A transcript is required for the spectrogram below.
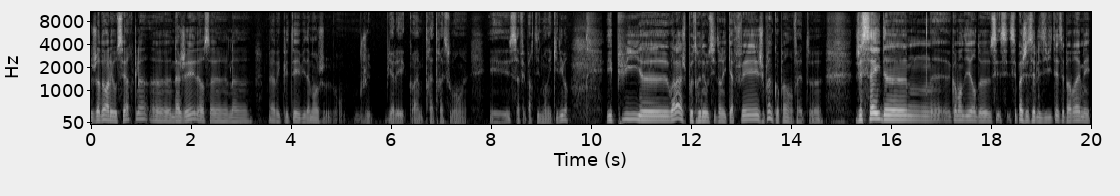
J'adore aller au cercle, nager. avec l'été, évidemment, je, je vais y aller quand même très très souvent. Et ça fait partie de mon équilibre. Et puis, euh, voilà, je peux traîner aussi dans les cafés. J'ai plein de copains, en fait. Euh, j'essaye de. Euh, comment dire de, C'est pas j'essaie de les éviter, c'est pas vrai, mais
